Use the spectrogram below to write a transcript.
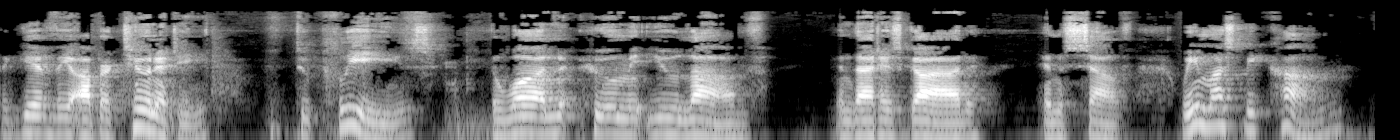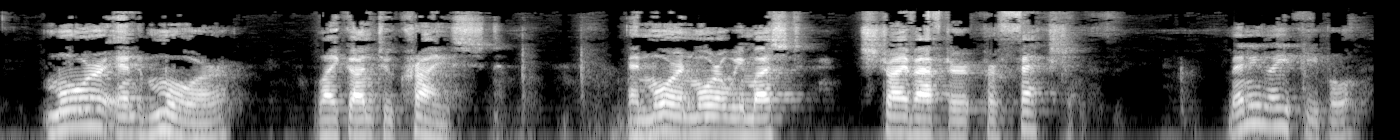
to give the opportunity to please the one whom you love, and that is God Himself. We must become more and more like unto Christ. And more and more we must strive after perfection. Many lay people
